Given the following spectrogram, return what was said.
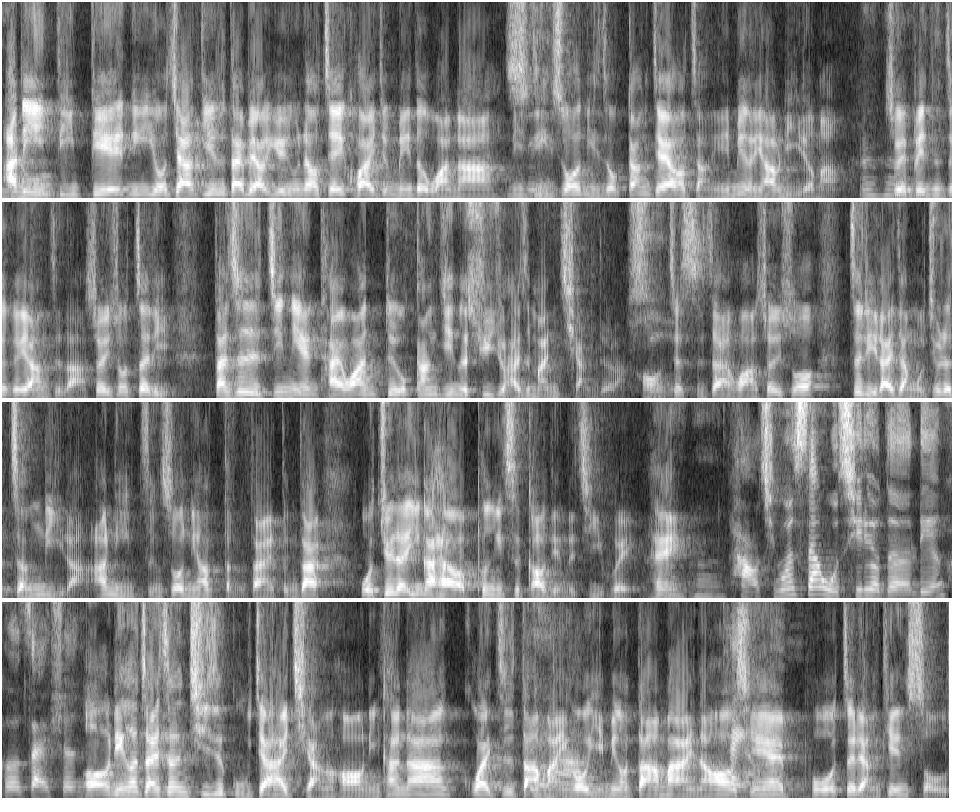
啊你，你你跌，你油价跌，就代表原油料这一块就没得玩啦，啊。你你说你说钢价要涨，也没有人要理了嘛，嗯所以变成这个样子啦。所以说这里，但是今年台湾对我钢筋的需求还是蛮强的啦。哦，这实在话，所以说这里来讲，我觉得整理啦。啊，你只能说你要等待，等待，我觉得应该还有碰一次高点的机会。嘿，嗯，好，请问三五七六的联合再生？哦，联合再生其实股价还强哈，你看它外资大买以后也没有大卖，然后先。现在破这两天守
